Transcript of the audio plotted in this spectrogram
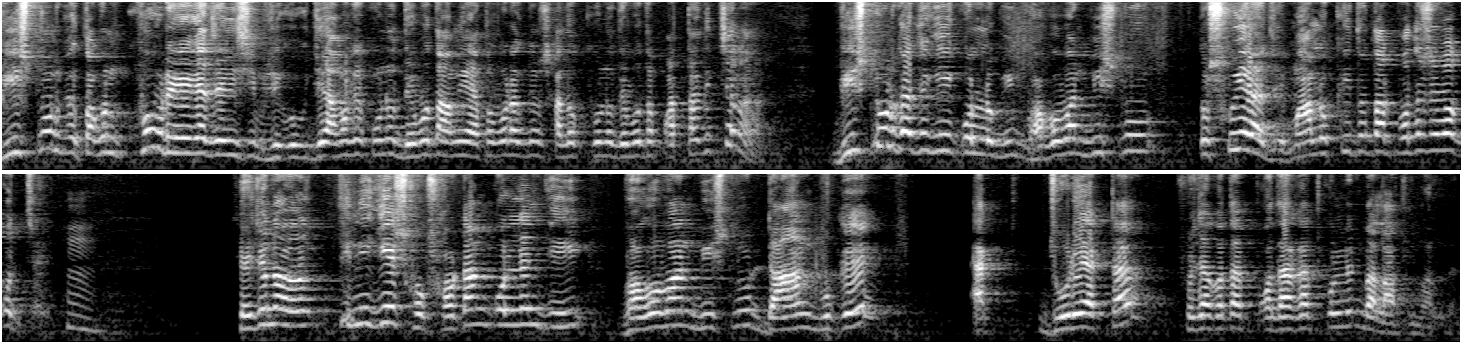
বিষ্ণুর তখন খুব রেগে গেছে ঋষি ভৃগু যে আমাকে কোনো দেবতা আমি এত বড় একজন সাধক কোনো দেবতা পাত্তা দিচ্ছে না। বিষ্ণুর কাছে গিয়ে করল কি? ভগবান বিষ্ণু তো শুয়ে আছে মা লক্ষ্মী তো তার পদসেবা করছে। সেই জন্য তিনি শ- শটাং করলেন কি, ভগবান বিষ্ণুর ডান বুকে এক জোরে একটা সোজা কথা পদাঘাত করলেন বা লাথি মারলেন।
